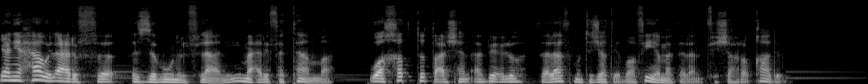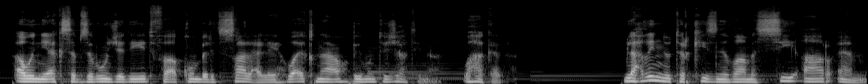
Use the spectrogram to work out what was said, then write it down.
يعني أحاول أعرف الزبون الفلاني معرفة تامة وأخطط عشان أبيع له ثلاث منتجات إضافية مثلا في الشهر القادم. أو أني أكسب زبون جديد فأقوم بالاتصال عليه وإقناعه بمنتجاتنا وهكذا. ملاحظين أنه تركيز نظام آر إم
